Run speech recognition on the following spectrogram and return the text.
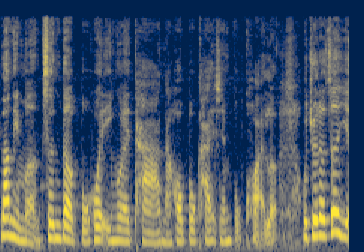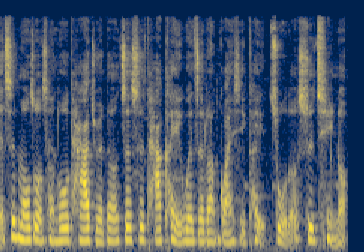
让你们真的不会因为他然后不开心不快乐。我觉得这也是某种程度，他觉得这是他可以为这段关系可以做的事情了。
